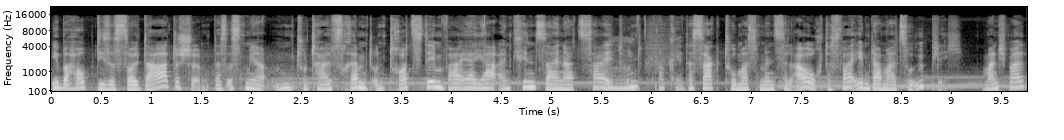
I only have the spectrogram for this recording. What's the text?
überhaupt dieses Soldatische, das ist mir hm, total fremd. Und trotzdem war er ja ein Kind seiner Zeit. Mhm, und okay. das sagt Thomas Menzel auch. Das war eben damals so üblich. Manchmal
